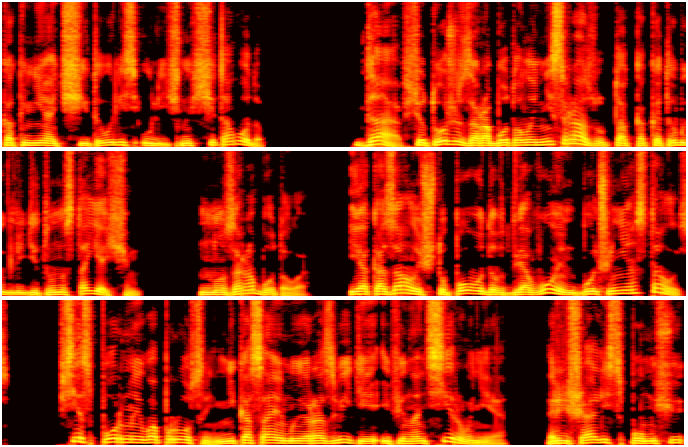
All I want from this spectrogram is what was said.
как не отчитывались у личных счетоводов. Да, все тоже заработало не сразу, так как это выглядит в настоящем, но заработало. И оказалось, что поводов для войн больше не осталось. Все спорные вопросы, не касаемые развития и финансирования, решались с помощью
